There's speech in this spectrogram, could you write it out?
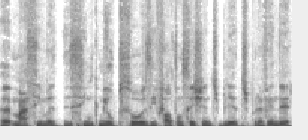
eh, máxima de 5 mil pessoas e faltam 600 bilhetes para vender.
